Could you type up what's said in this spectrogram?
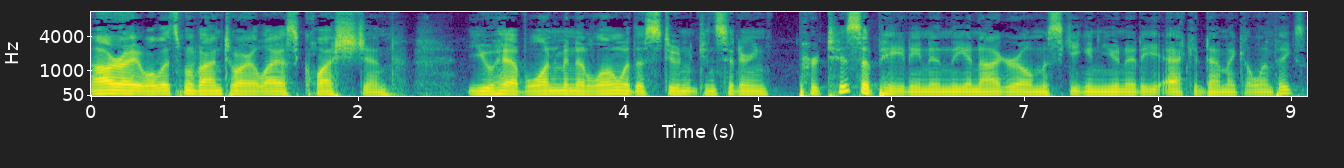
All right, well, let's move on to our last question. You have one minute alone with a student considering participating in the inaugural Muskegon Unity Academic Olympics.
